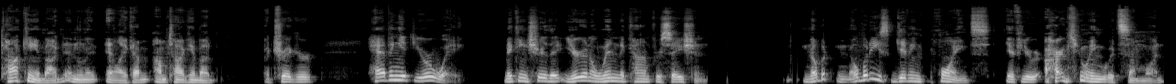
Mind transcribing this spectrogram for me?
talking about, and, and like I'm I'm talking about a trigger, having it your way, making sure that you're going to win the conversation. Nobody nobody's giving points if you're arguing with someone.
